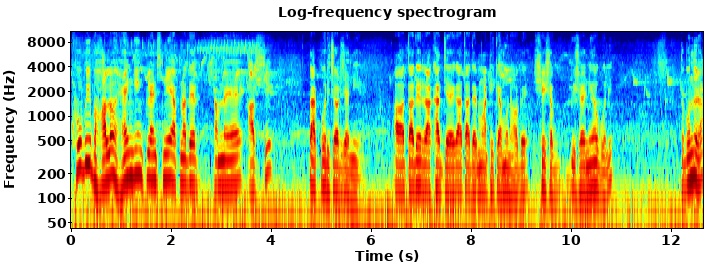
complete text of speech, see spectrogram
খুবই ভালো হ্যাঙ্গিং প্ল্যান্টস নিয়ে আপনাদের সামনে আসছি, তার পরিচর্যা নিয়ে। তাদের রাখার জায়গা, তাদের মাটি কেমন হবে, সেই সব বিষয় নিয়েও বলি। তো বন্ধুরা,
